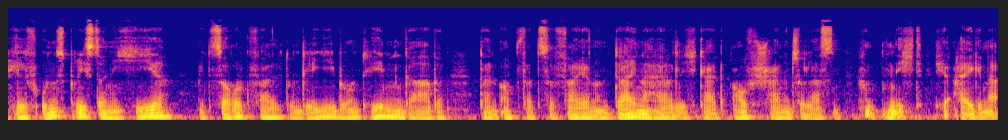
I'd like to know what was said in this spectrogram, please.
Hilf uns Priestern hier mit Sorgfalt und Liebe und Hingabe dein Opfer zu feiern und deine Herrlichkeit aufscheinen zu lassen und nicht die eigene,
